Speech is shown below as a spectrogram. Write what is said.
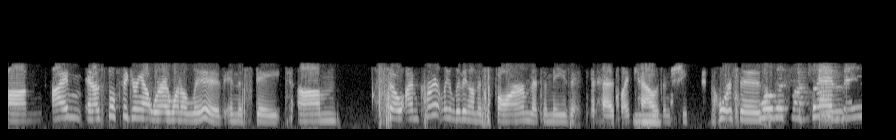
Um I'm and I'm still figuring out where I want to live in the state. Um so I'm currently living on this farm that's amazing. It has like cows and sheep and horses. oh, that's my place, and- man.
